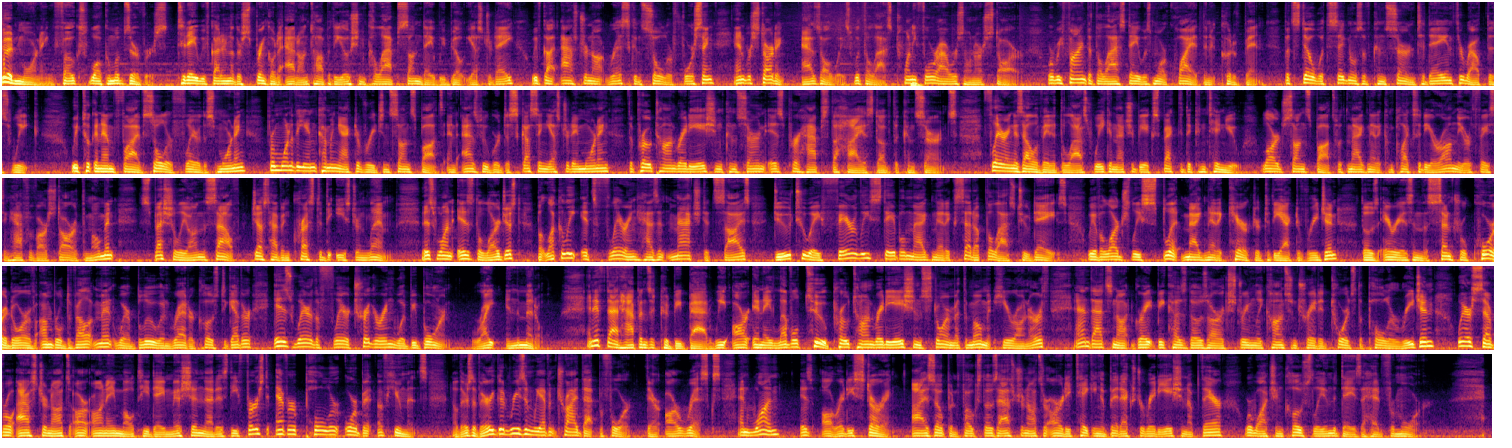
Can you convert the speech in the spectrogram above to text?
Good morning, folks. Welcome, observers. Today we've got another sprinkle to add on top of the ocean collapse sundae we built yesterday. We've got astronaut risk and solar forcing, and we're starting, as always, with the last 24 hours on our star, where we find that the last day was more quiet than it could have been, but still with signals of concern today and throughout this week. We took an M5 solar flare this morning from one of the incoming active region sunspots, and as we were discussing yesterday morning, the proton radiation concern is perhaps the highest of the concerns. Flaring is elevated the last week, and that should be expected to continue. Large sunspots with magnetic complexity are on the Earth facing half of our star at the moment, especially on the south just having crested the eastern limb. This one is the largest, but luckily its flaring hasn't matched its size due to a fairly stable magnetic setup the last two days. We have a largely split magnetic character to the active region. Those areas in the central corridor of umbral development, where blue and red are close together, is where the flare triggering would be born, right in the middle. And if that happens, it could be bad. We are in a level 2 proton radiation storm at the moment here on Earth, and that's not great because those are extremely concentrated towards the polar region, where several astronauts are on a multi day mission that is the first ever polar orbit of humans. Now, there's a very good reason we haven't tried that before. There are risks, and one is already stirring. Eyes open, folks. Those astronauts are already taking a bit extra radiation up there. We're watching closely in the days ahead for more.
